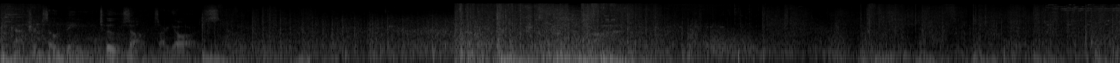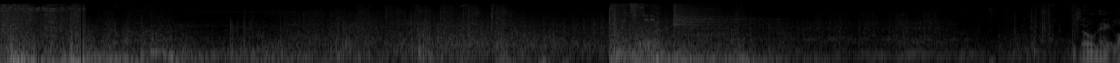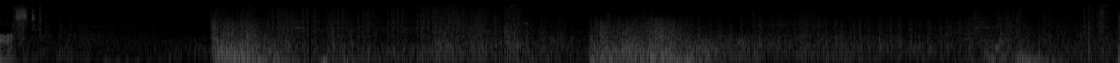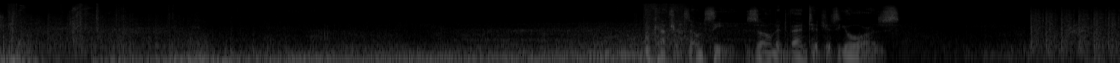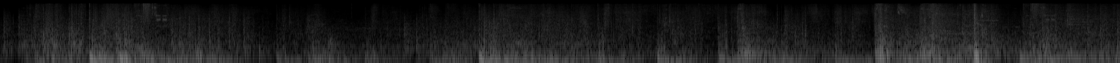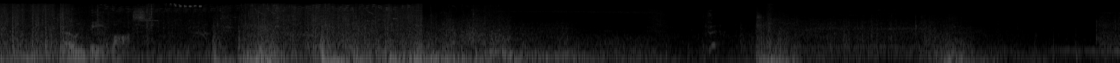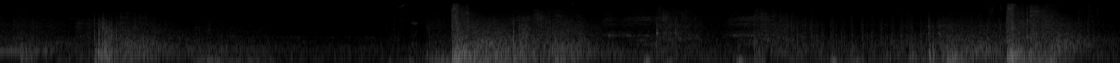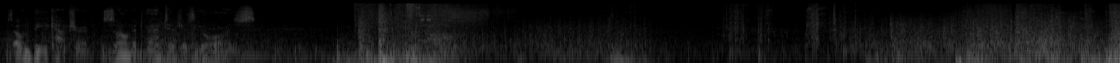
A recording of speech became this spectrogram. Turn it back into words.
You captured Zone B. Two zones are yours. Zone A lost. Captured Zone C. Zone advantage is yours. Zone B captured. Zone advantage is yours.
